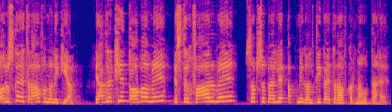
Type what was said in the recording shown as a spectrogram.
और उसका एतराफ उन्होंने किया। याद रखिए, तौबा में इस्तफार में सबसे पहले अपनी गलती का एतराफ करना होता है।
